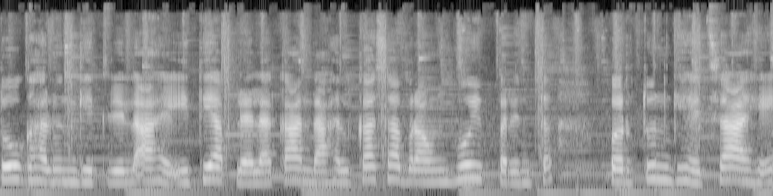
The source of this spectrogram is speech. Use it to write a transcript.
तो घालून घेतलेला आहे. इथे आपल्याला कांदा हलकासा ब्राऊन होईपर्यंत परतून घ्यायचा आहे.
